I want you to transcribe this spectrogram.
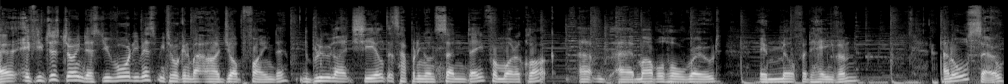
Uh, if you've just joined us, you've already missed me talking about our job finder, the Blue Light Shield. It's happening on Sunday from one o'clock at uh, Marble Hall Road in Milford Haven, and also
